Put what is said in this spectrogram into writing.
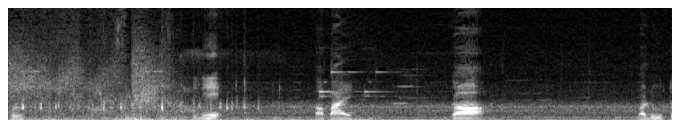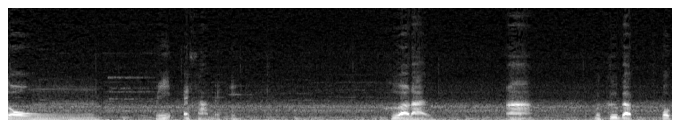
ปึ๊บทีนี้ต่อไป ก็ มาดูตรงนี้ไอ้สามเม็ดนี้คืออะไร อ่า มันคือแบบปลด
